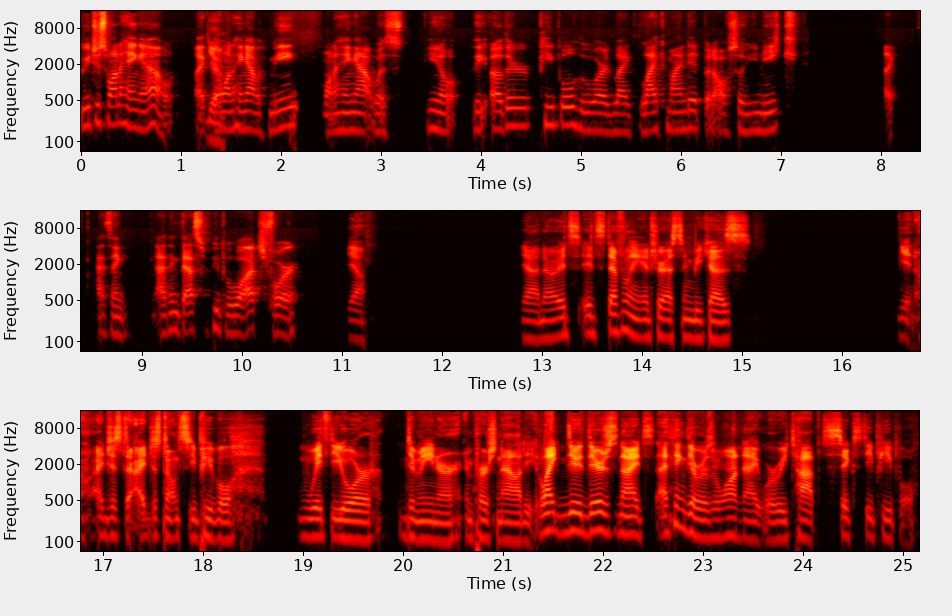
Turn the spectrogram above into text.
we just want to hang out like Yeah. they want to hang out with me want to hang out with you know the other people who are like like-minded but also unique like i think I think that's what people watch for. Yeah. Yeah, no, it's it's definitely interesting because you know, I just I just don't see people with your demeanor and personality. Like dude, there's nights I think there was one night where we topped 60 people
